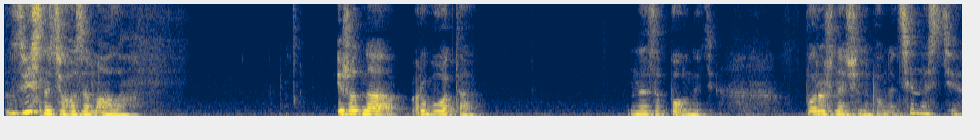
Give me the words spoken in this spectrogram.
Звісно, цього замало. І жодна робота не заповнить порожнечу неповноцінності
